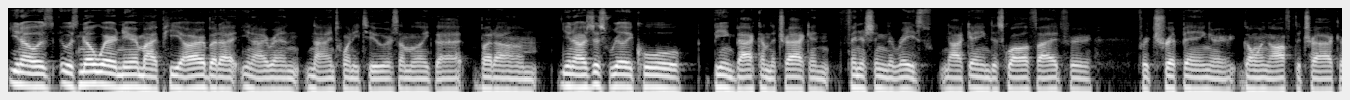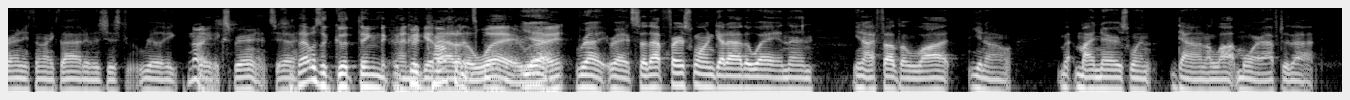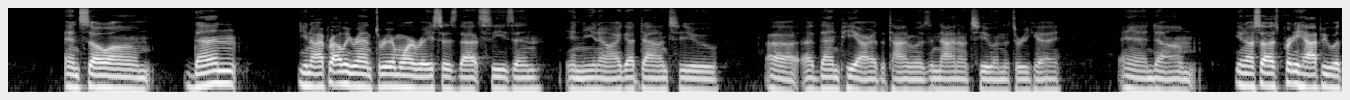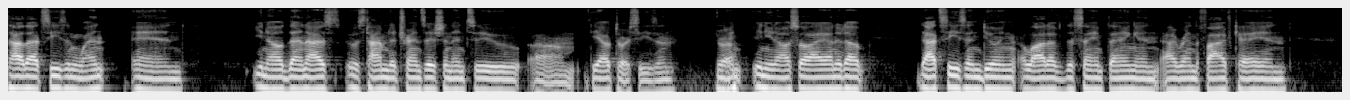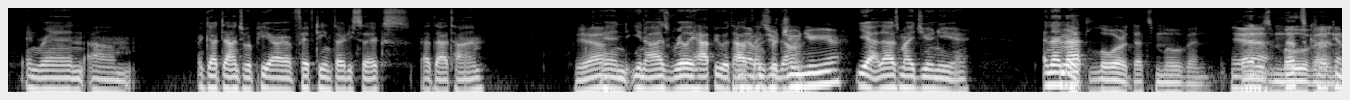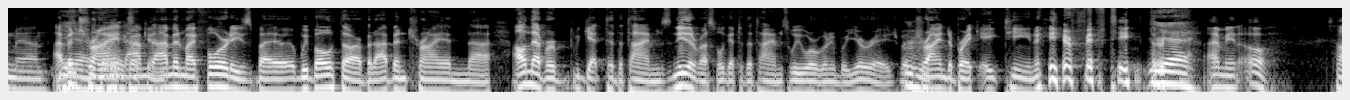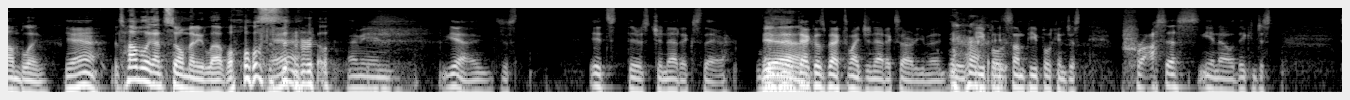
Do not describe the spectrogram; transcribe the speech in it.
you know, it was it was nowhere near my PR, but I you know, I ran 922 or something like that. But um, you know, it was just really cool being back on the track and finishing the race, not getting disqualified for for tripping or going off the track or anything like that. It was just really Nice. great experience. Yeah. so that was a good thing to kind of get out of the confidence way, builder. Yeah, right? right, right. So that first one got out of the way, and then you know I felt a lot. You know, m- my nerves went down a lot more after that, and so um, then you know I probably ran three or more races that season, and you know I got down to uh, a then PR at the time. It was a 902 in the 3K, and um, you know so I was pretty happy with how that season went, and you know then I was, it was time to transition into um, the outdoor season. And, and you know, so I ended up that season doing a lot of the same thing, and I ran the 5K and and ran. Um, I got down to a PR of 15:36 at that time, Yeah. and you know, I was really happy with how And that things was your were going. junior year? Yeah, that was my junior year, and then Good that lord, that's moving. Yeah, that is that's moving. cooking, man. I've been Yeah, trying. really I'm, cooking. I'm in my 40s, but uh, we both are. But I've been trying. Uh, I'll never get to the times. Neither of us will get to the times we were when we were your age. But trying to break 18, you're 15. 30. Yeah. I mean, oh, it's humbling. Yeah. It's humbling on so many levels. Yeah. really. I mean, yeah, it's just it's there's genetics there. Yeah. That- that goes back to my genetics argument. There are People, some people can just process. You know, they can just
